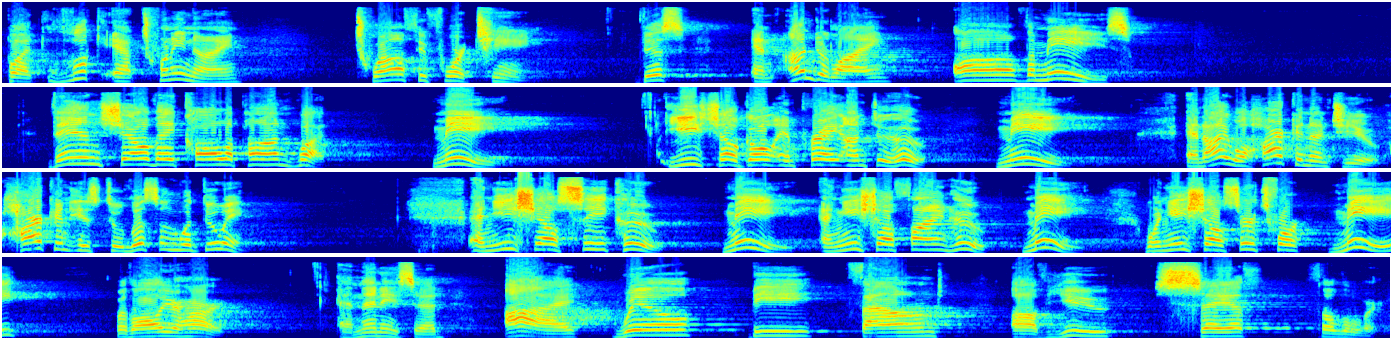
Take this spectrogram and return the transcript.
But look at 29, 12 through 14. This, and underline all the me's. Then shall they call upon what? Me. Ye shall go and pray unto who? Me. And I will hearken unto you. Hearken is to listen with doing. And ye shall seek who? Me. And ye shall find who? Me. When ye shall search for me with all your heart. And then he said, I will be found of you, saith the Lord.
